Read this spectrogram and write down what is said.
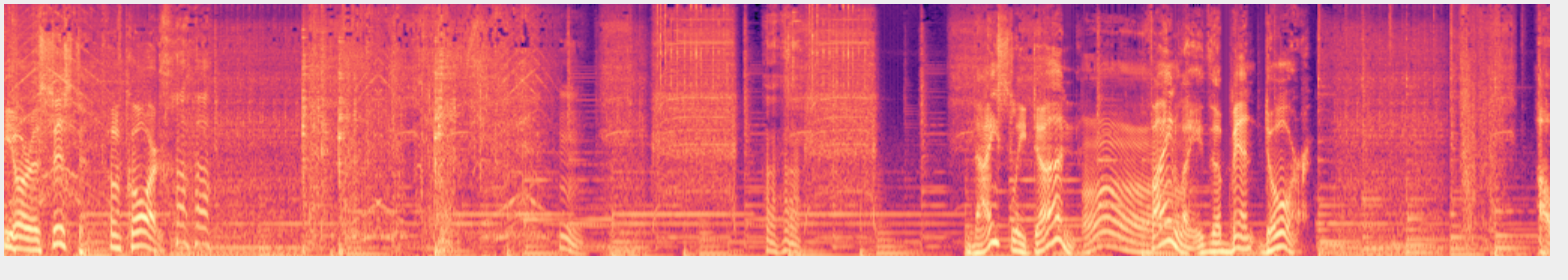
Your assistant, of course. hmm. Nicely done. Finally, the bent door. A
